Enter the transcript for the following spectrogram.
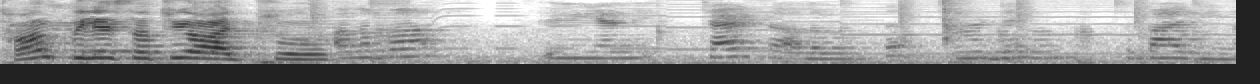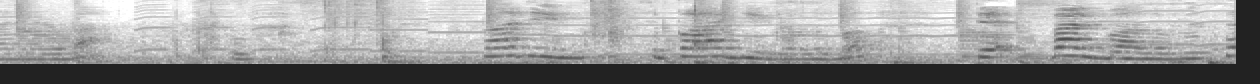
Tank bile satıyor Altu. araba De Barbie arabası.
